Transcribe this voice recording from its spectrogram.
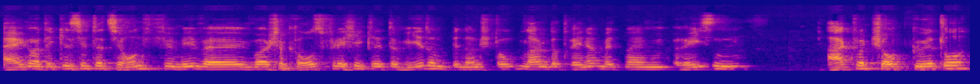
eigenartige Situation für mich, weil ich war schon großflächig tätowiert und bin dann stundenlang da drinnen mit meinem riesen Aquajog-Gürtel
